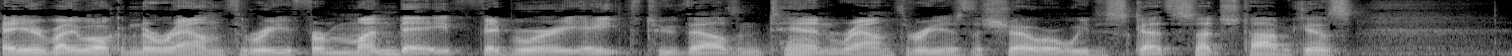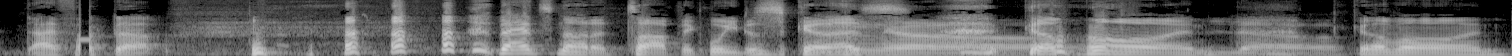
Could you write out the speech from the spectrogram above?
everybody, welcome to round three for Monday, February 8th, 2010. Round three is the show where we discuss such topics as I fucked up. That's not a topic we discuss. No. Come on. No. Come on.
